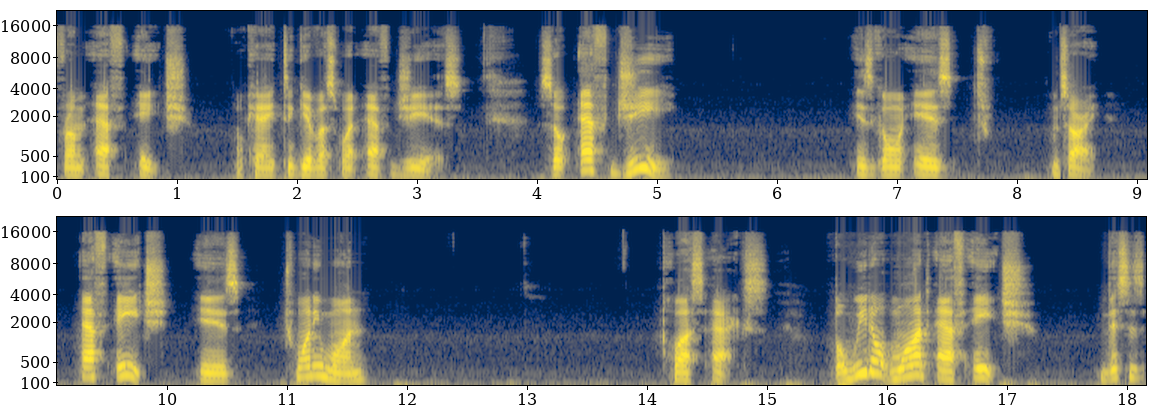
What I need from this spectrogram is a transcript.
from FH, okay, to give us what FG is. So FG is going is I'm sorry, FH is 21 plus X. But we don't want FH. This is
